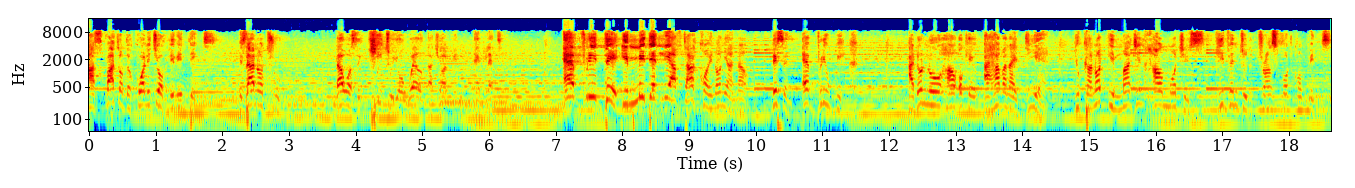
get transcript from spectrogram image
as part of the quality of living things. Is that not true? That was the key to your wealth that you have been neglecting. Every day immediately after koinonia now listen every week i don't know how okay i have an idea. You cannot imagine how much is given to the transport companies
